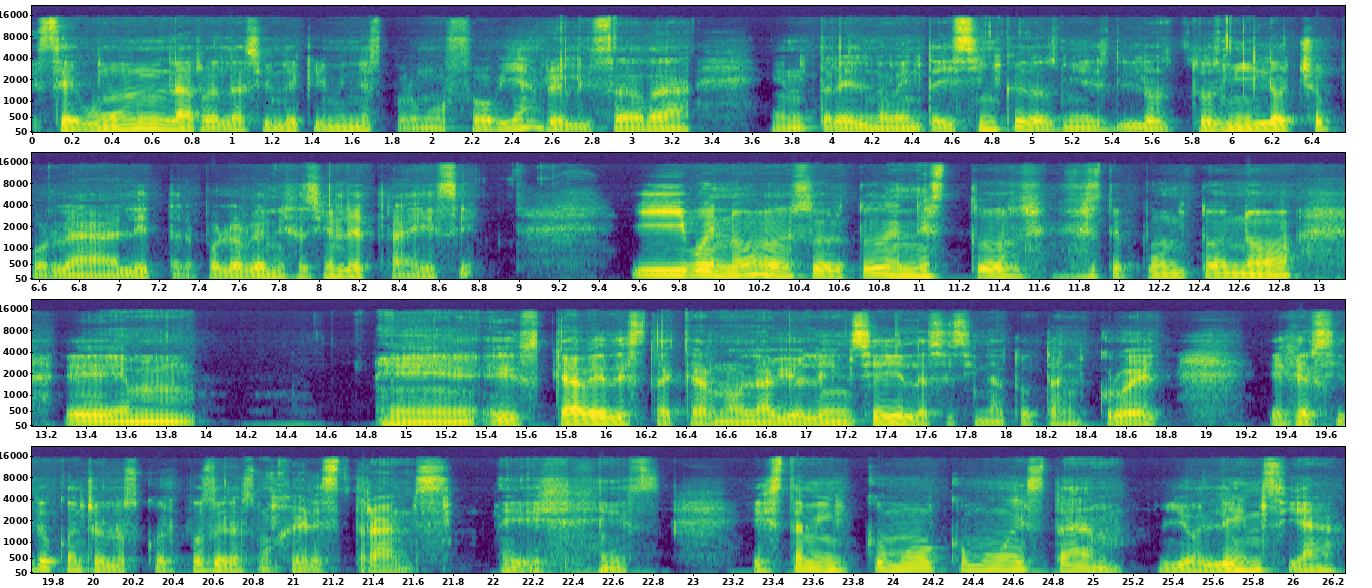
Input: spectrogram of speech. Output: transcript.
según la relación de crímenes por homofobia realizada entre el 95 y 2008 por la, letra, por la organización Letra S. Y bueno, sobre todo en estos, este punto, ¿no? Em, eh, es, cabe destacar ¿no? la violencia y el asesinato tan cruel ejercido contra los cuerpos de las mujeres trans. Eh, es, es, también como, como esta violencia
